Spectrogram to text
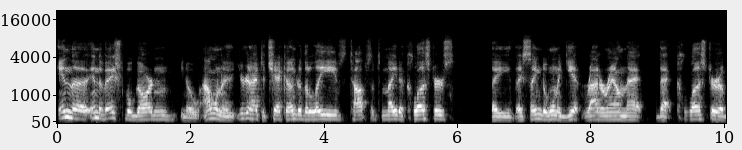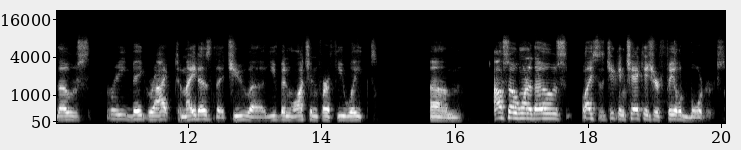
in the in the vegetable garden, you know, I want to you're to have to check under the leaves, tops of tomato clusters. They they seem to want to get right around that that cluster of those three big ripe tomatoes that you uh, you've been watching for a few weeks. Um, also, one of those places that you can check is your field borders.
